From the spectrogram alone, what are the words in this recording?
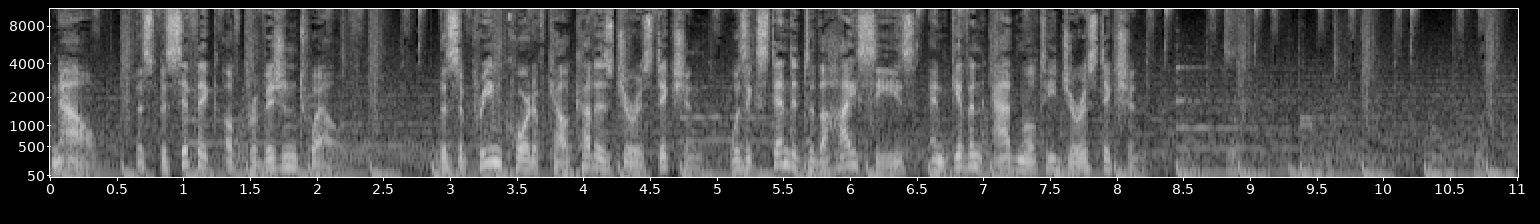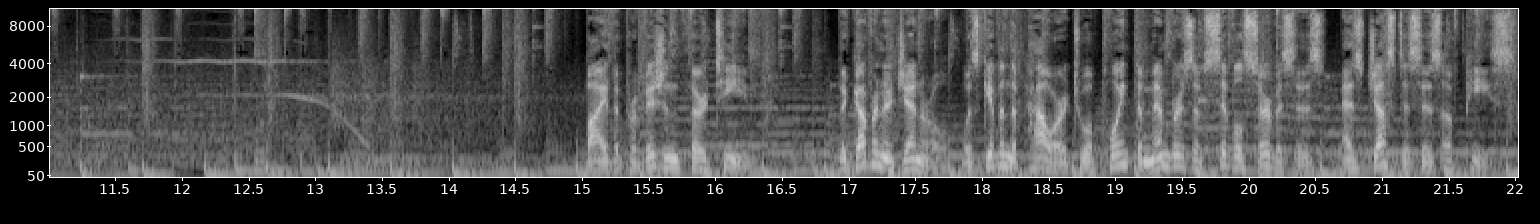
Now, the specific of Provision 12. The Supreme Court of Calcutta's jurisdiction was extended to the high seas and given admiralty jurisdiction. By the Provision 13, the Governor-General was given the power to appoint the members of civil services as justices of peace.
